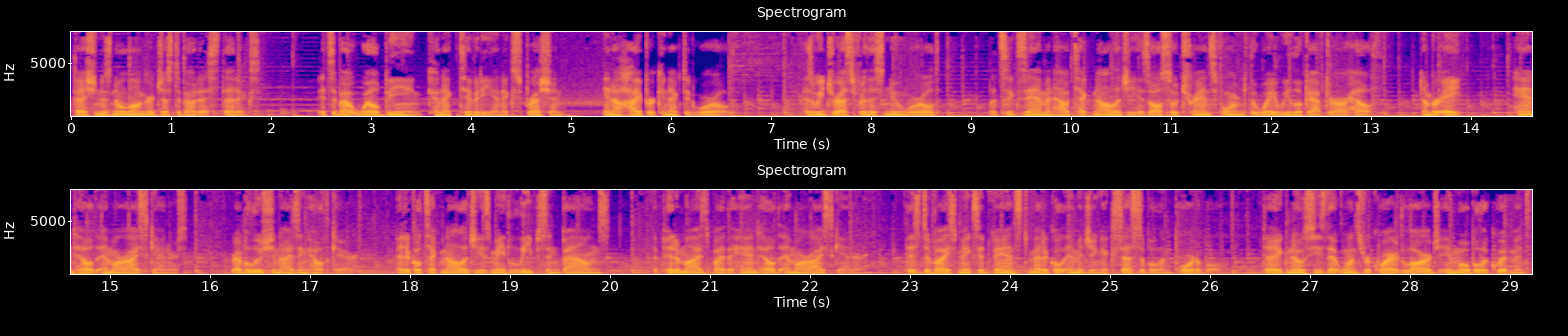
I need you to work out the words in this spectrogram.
Fashion is no longer just about aesthetics. It's about well-being, connectivity, and expression in a hyper-connected world. As we dress for this new world, let's examine how technology has also transformed the way we look after our health. Number 8. Handheld MRI scanners, revolutionizing healthcare. Medical technology has made leaps and bounds, epitomized by the handheld MRI scanner. This device makes advanced medical imaging accessible and portable. Diagnoses that once required large, immobile equipment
